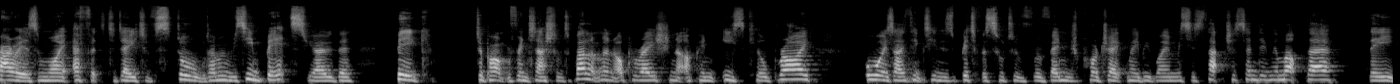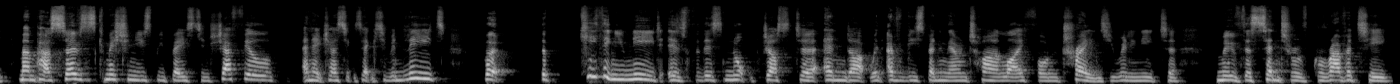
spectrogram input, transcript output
barriers and why efforts to date have stalled. I mean, we've seen bits, you know, the big Department for International Development operation up in East Kilbride, always, I think, seen as a bit of a sort of revenge project, maybe by Mrs. Thatcher sending them up there. The Manpower Services Commission used to be based in Sheffield, NHS executive in Leeds. But the key thing you need is for this not just to end up with everybody spending their entire life on trains. You really need to move the center of gravity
